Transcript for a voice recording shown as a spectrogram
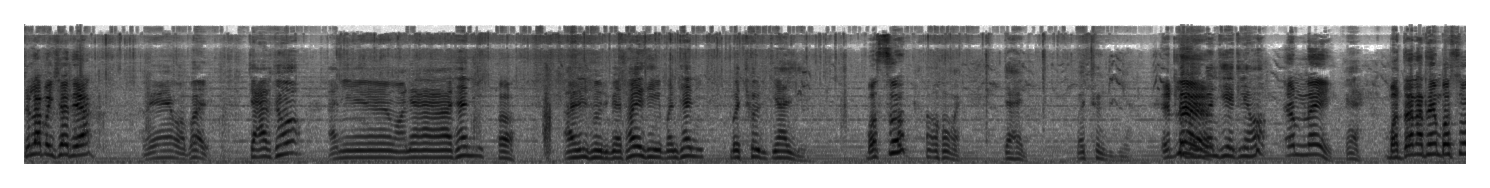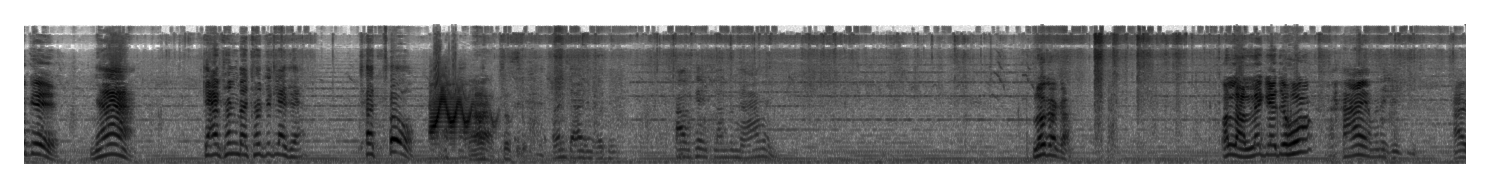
કેટલા પૈસા થયા? અરે બાભાઈ ચારસો અને મને છે ને અઢીસો રૂપિયા થાય છે પણ છે ને બસો રૂપિયા હાલ બસો? જાહેર. બસો રૂપિયા એટલે? એટલે હો. એમ નહીં. બધાના થાય બસો કે? ના. ચારસો ને બસો કેટલા છે? છસો. હા છસો. અને તારી બધું. આવશે એટલા તો ના આવે લો કાકા. આ લાલને કહેજો હો. હા એમને કીધું હા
